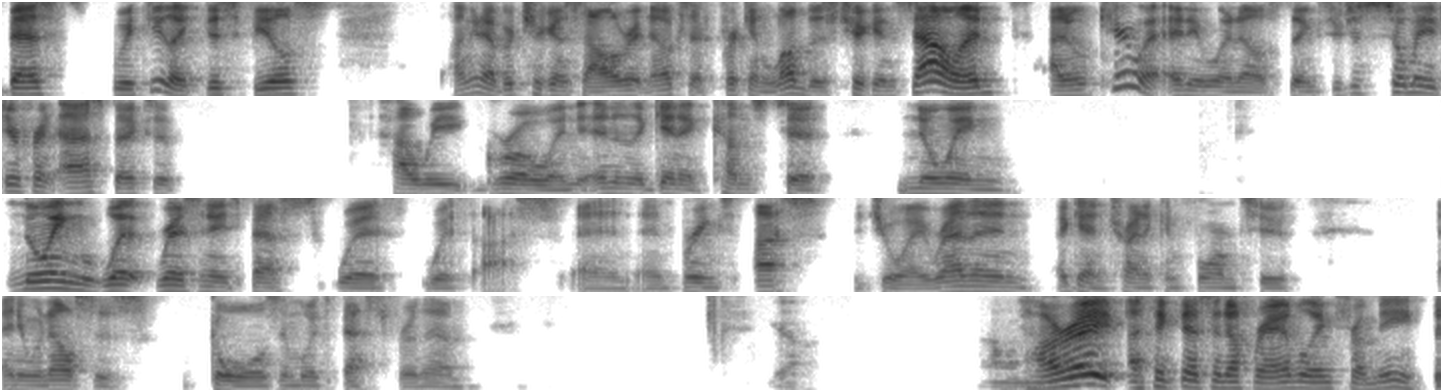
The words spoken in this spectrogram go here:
best with you? Like this feels, I'm gonna have a chicken salad right now because I freaking love this chicken salad. I don't care what anyone else thinks. There's just so many different aspects of how we grow. And, and again, it comes to knowing knowing what resonates best with with us and and brings us joy rather than again trying to conform to anyone else's goals and what's best for them um, all right i think that's enough rambling from me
